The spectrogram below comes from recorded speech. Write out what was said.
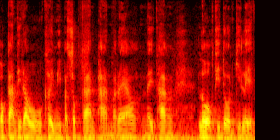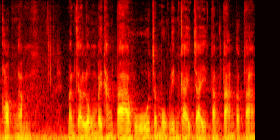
เพราะการที่เราเคยมีประสบการณ์ผ่านมาแล้ว ในทางโลกที่โดนกิเลสครอบงำมันจะหลงไปทางตาหู จมูกลิ้นกายใจต่างๆก็ตาม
